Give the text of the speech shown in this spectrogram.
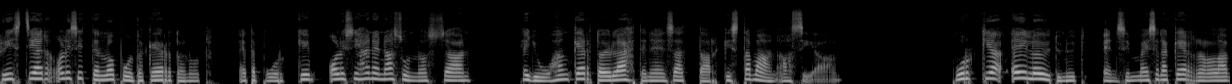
Christian oli sitten lopulta kertonut, että purkki olisi hänen asunnossaan, ja Juhan kertoi lähteneensä tarkistamaan asiaa. Purkkia ei löytynyt ensimmäisellä kerralla,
